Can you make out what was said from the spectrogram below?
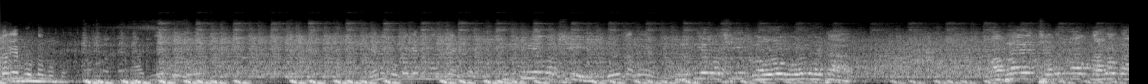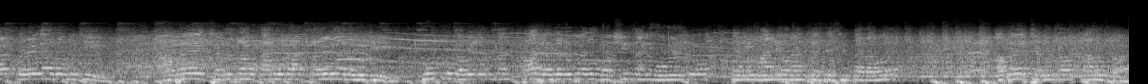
फोटो घे फोटो फोटो. काढले फोटो. याने फोटो घे ना मला सेंड कर. तृतीय बक्षीस व्हिडिओ चालू आहे. तृतीय वर्षी गौरव गौरव गटात अभय छगनराव कालोकार तळेगाव रघुजी अभय छगनराव कालोकार तळेगाव रघुजी खूप खूप अभिनंदन. पाच हजार रुपयाचं बक्षीस आणि मोमेंटो त्यांनी मान्यवरांच्या हस्ते स्वीकारावं. अभय छगनराव कालोकार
